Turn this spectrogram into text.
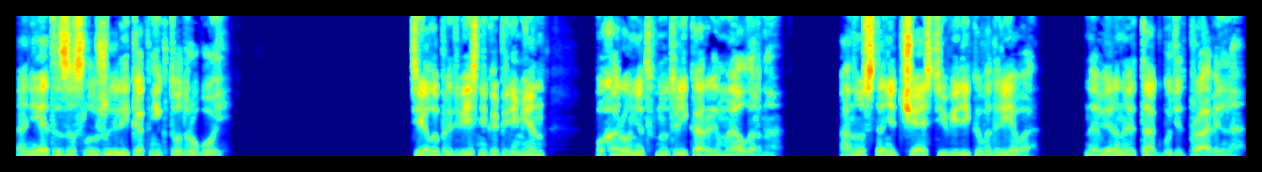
Они это заслужили, как никто другой. Тело предвестника перемен похоронят внутри коры Меллорна. Оно станет частью великого древа. Наверное, так будет правильно.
